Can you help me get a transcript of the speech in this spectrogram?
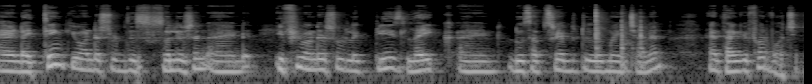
and i think you understood this solution. And if you understood like please like and do subscribe to my channel. And thank you for watching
